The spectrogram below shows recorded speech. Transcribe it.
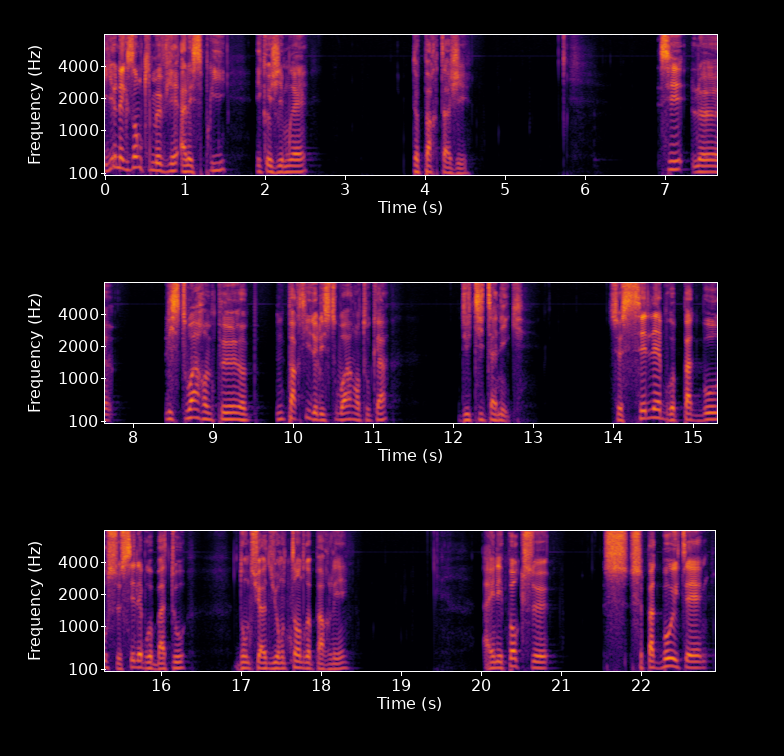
Il y a un exemple qui me vient à l'esprit et que j'aimerais te partager. C'est l'histoire un peu, une partie de l'histoire en tout cas, du Titanic. Ce célèbre paquebot, ce célèbre bateau dont tu as dû entendre parler. À une époque, ce, paquebot était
